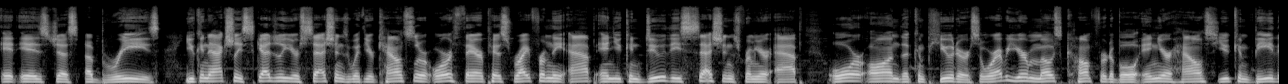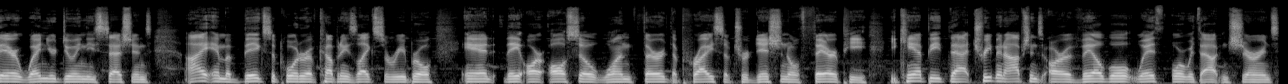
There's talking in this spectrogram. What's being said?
it is just a breeze. You can actually schedule your sessions with your counselor or therapist right from the app. And you can do these sessions from your app or on the computer. So wherever you're most comfortable in your house, you can be there when you're doing these sessions. I am a big supporter of companies like Cerebral, and they are also one third the price of traditional therapy. You can't beat that. Treatment options are available with or without insurance.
